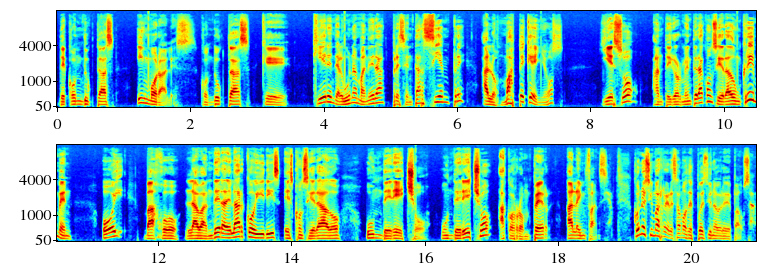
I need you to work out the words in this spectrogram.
de conductas inmorales, conductas que quieren de alguna manera presentar siempre a los más pequeños y eso anteriormente era considerado un crimen. Hoy, bajo la bandera del arco iris, es considerado un derecho, un derecho a corromper a la infancia. Con eso y más regresamos después de una breve pausa.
